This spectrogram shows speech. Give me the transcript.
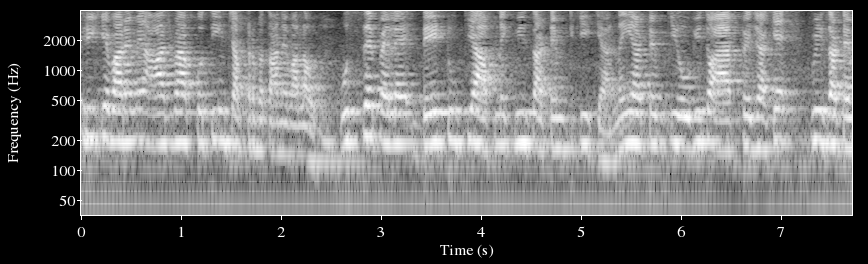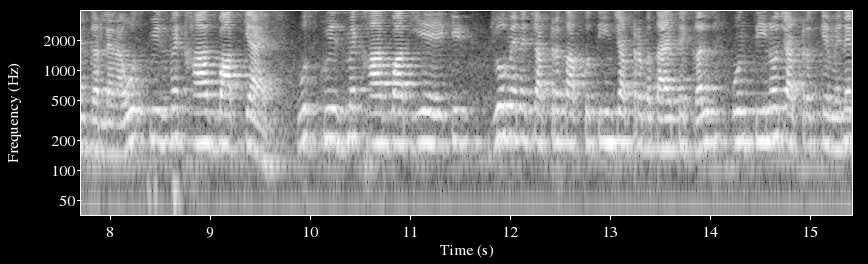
थ्री के बारे में। आज मैं आपको तीन चैप्टर बताने वाला हूँ। उससे पहले डे टू की आपने क्विज अटेम्प्ट की क्या? नहीं अटेम्प्ट की होगी तो ऐप पे जाके क्विज अटेम्प्ट कर लेना। उस क्विज में खास बात क्या है? उस क्विज में खास बात यह है कि जो मैंने चैप्टर्स आपको तीन चैप्टर बताए थे कल, उन तीनों चैप्टर्स के मैंने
